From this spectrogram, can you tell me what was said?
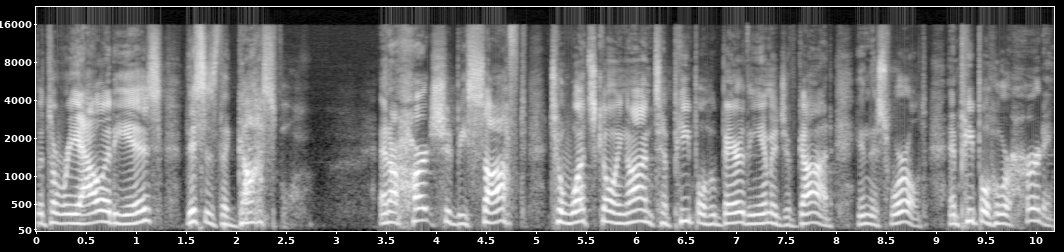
But the reality is, this is the gospel. And our hearts should be soft to what's going on to people who bear the image of God in this world and people who are hurting.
